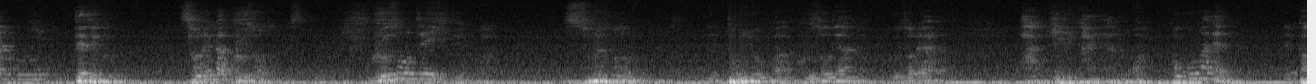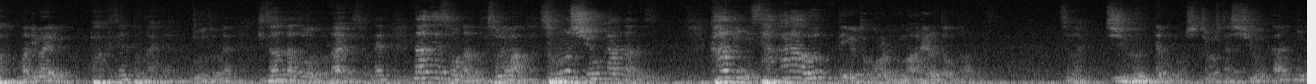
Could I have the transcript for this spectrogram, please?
間に出てくる。それが偶像なんです。偶像の定義っていうのはそれほど、ね、富岡は偶像である。偶像であるはっきり書いてあるのはここまで、ねまあ、いわゆる漠然と書いてある。偶像ね刻んだ像でもないですよね。なぜそうなのか？それはその瞬間なんです。神に逆らうっていうところに生まれるってことなんです。つまり自分ってものを主張した瞬間に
